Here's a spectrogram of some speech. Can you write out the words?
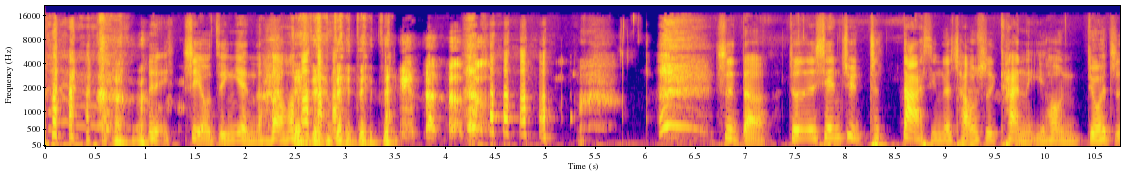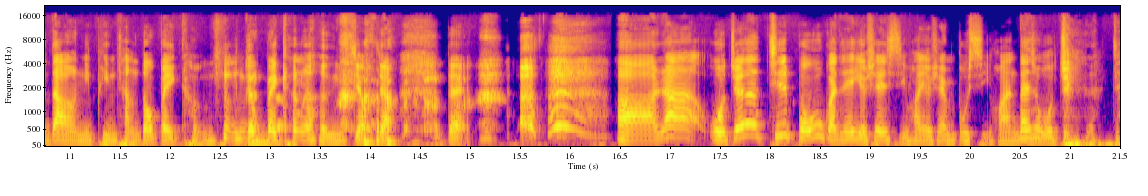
是有经验的，对对对对对，是的，就是先去超大型的超市看了以后，你就会知道你平常都被坑，就被坑了很久这样。对，啊、那我觉得其实博物馆这些有些人喜欢，有些人不喜欢，但是我觉得这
